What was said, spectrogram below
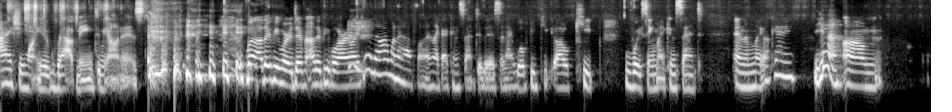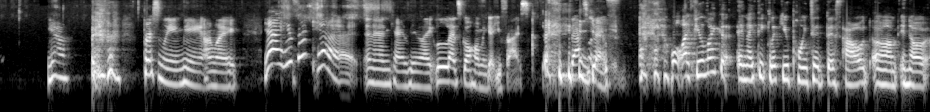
I actually want you to grab me, to be honest. but other people are different. Other people are like, yeah, no, I want to have fun. Like I consent to this, and I will be. I'll keep voicing my consent. And I'm like, okay, yeah, um, yeah. Personally, me, I'm like, yeah, he's a cat. And then Karen's being like, let's go home and get you fries. That's what yes. I mean. well, I feel like, and I think like you pointed this out um, in a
